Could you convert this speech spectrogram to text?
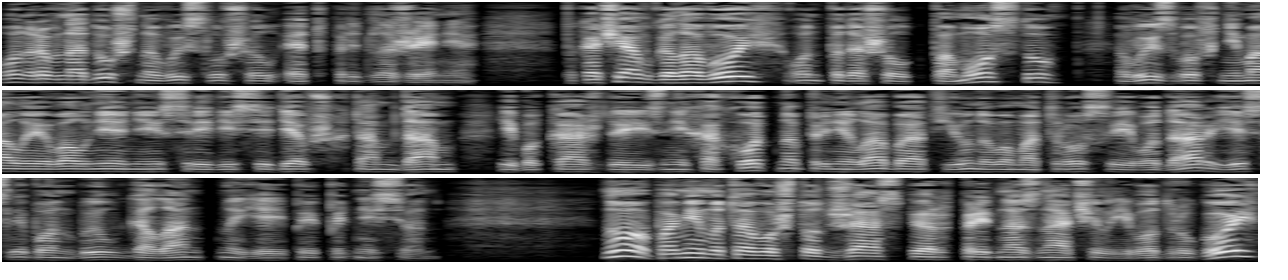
он равнодушно выслушал это предложение. Покачав головой, он подошел к помосту, вызвав немалое волнение среди сидевших там дам, ибо каждая из них охотно приняла бы от юного матроса его дар, если бы он был галантно ей преподнесен. Но помимо того, что Джаспер предназначил его другой,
